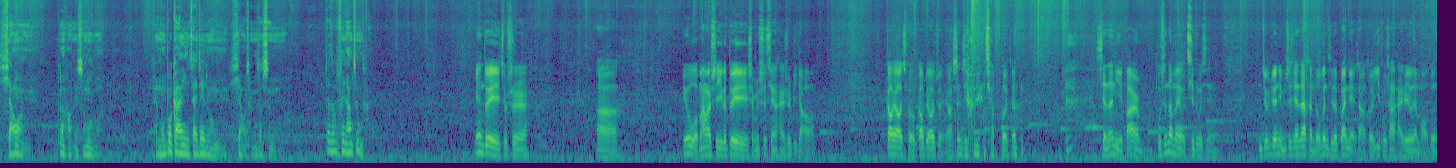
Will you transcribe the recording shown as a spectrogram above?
向往更好的生活，可能不甘于在这种小城市生活，这都是非常正常。面对就是，呃，因为我妈妈是一个对什么事情还是比较高要求、高标准，然后甚至有点强迫症，显得你反而不是那么有企图心。你觉不觉得你们之间在很多问题的观点上和意图上还是有点矛盾？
